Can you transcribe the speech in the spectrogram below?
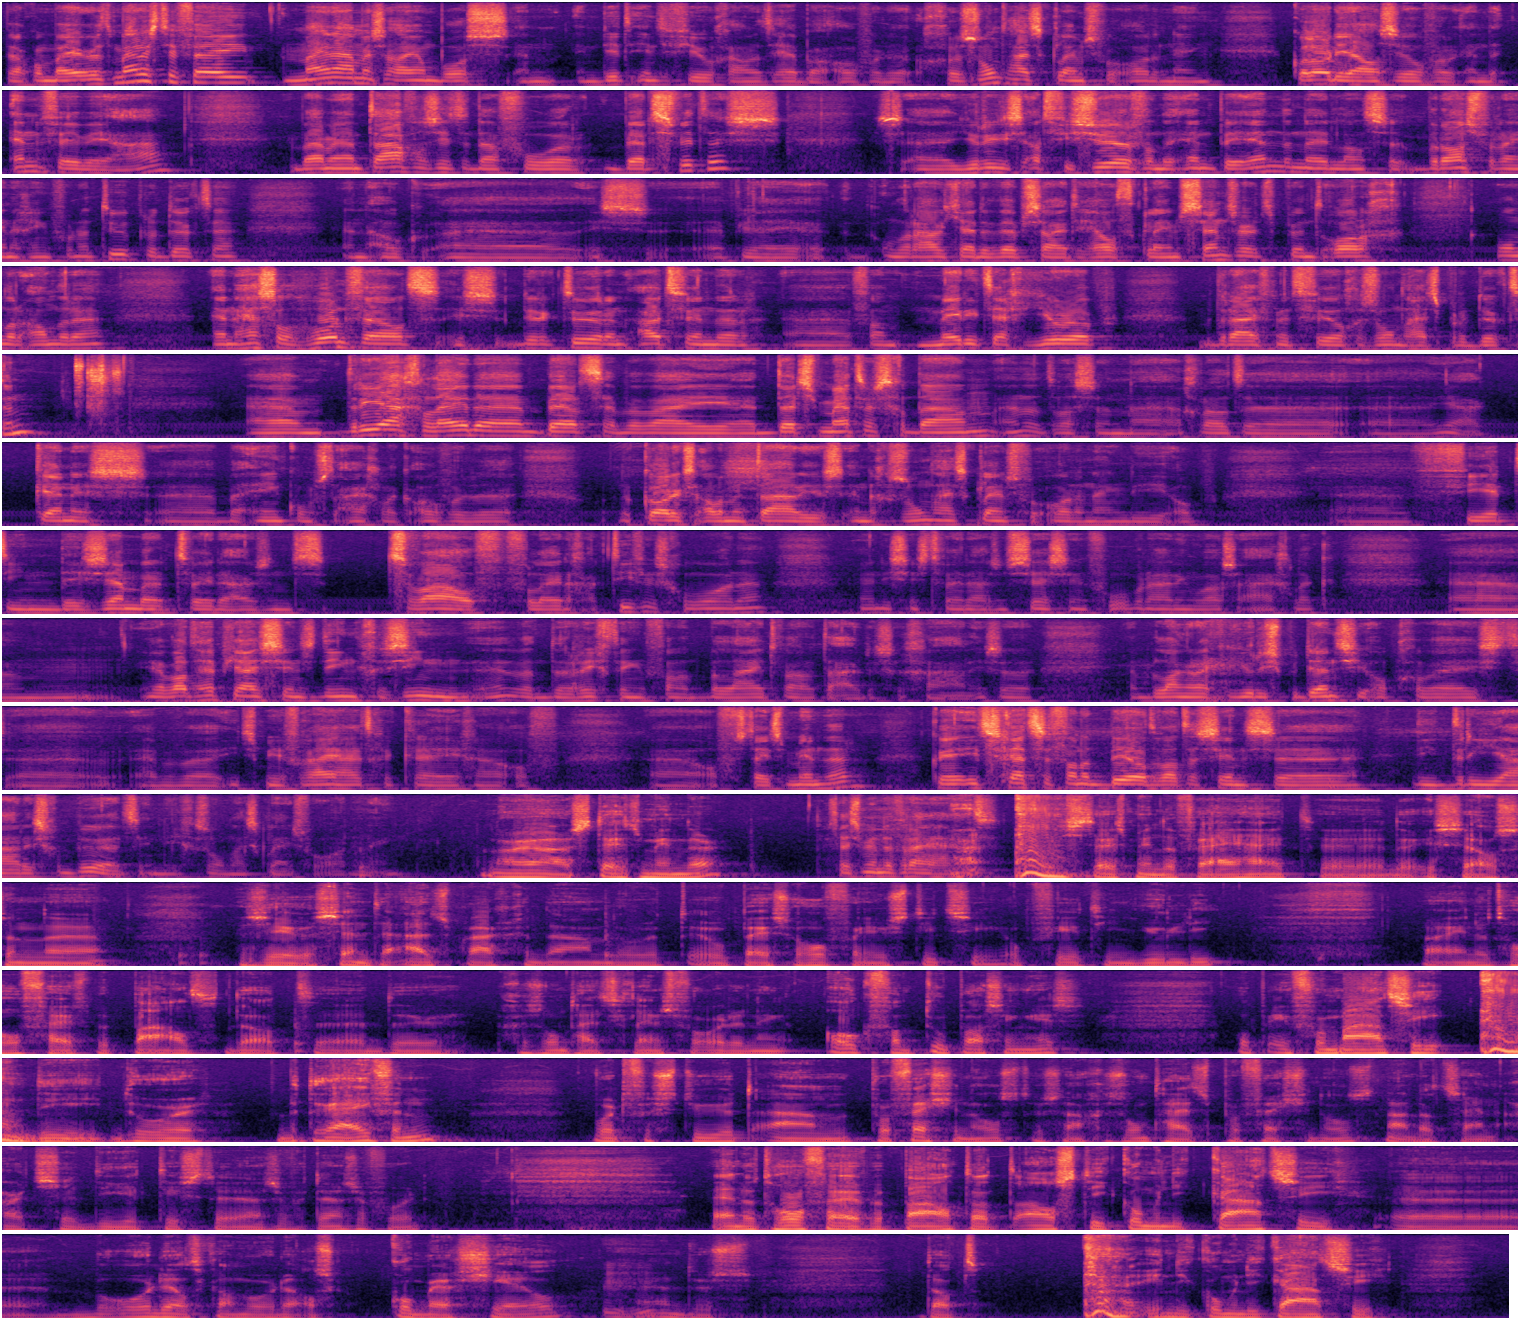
Welkom bij Earth Matters TV. Mijn naam is Arjan Bos en in dit interview gaan we het hebben over de gezondheidsclaimsverordening, Collodiaal Zilver en de NVWA. bij mij aan tafel zitten daarvoor Bert Switters, uh, juridisch adviseur van de NPN, de Nederlandse branchevereniging voor natuurproducten. En ook uh, is, heb je, onderhoud jij de website healthclaimcensored.org onder andere. En Hessel Hoornveld is directeur en uitvinder uh, van Meditech Europe, bedrijf met veel gezondheidsproducten. Um, drie jaar geleden, Bert, hebben wij uh, Dutch Matters gedaan. En dat was een uh, grote ja, kennisbijeenkomst eigenlijk over de, de Codex Alimentarius en de gezondheidsclaimsverordening die op 14 december 2012 volledig actief is geworden. En die sinds 2006 in voorbereiding was eigenlijk. Um, ja, wat heb jij sindsdien gezien, hè, de richting van het beleid waar het uit is gegaan? Is er een belangrijke jurisprudentie op geweest? Uh, hebben we iets meer vrijheid gekregen of, uh, of steeds minder? Kun je iets schetsen van het beeld wat er sinds uh, die drie jaar is gebeurd in die gezondheidsclaimsverordening? Nou ja, steeds minder. Steeds minder vrijheid? steeds minder vrijheid. er is zelfs een, een zeer recente uitspraak gedaan door het Europese Hof van Justitie op 14 juli waarin het Hof heeft bepaald dat uh, de gezondheidsclaimsverordening ook van toepassing is op informatie die door bedrijven wordt verstuurd aan professionals, dus aan gezondheidsprofessionals. Nou, dat zijn artsen, diëtisten enzovoort enzovoort. En het Hof heeft bepaald dat als die communicatie beoordeeld kan worden als commercieel, mm -hmm. hè, dus dat in die communicatie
